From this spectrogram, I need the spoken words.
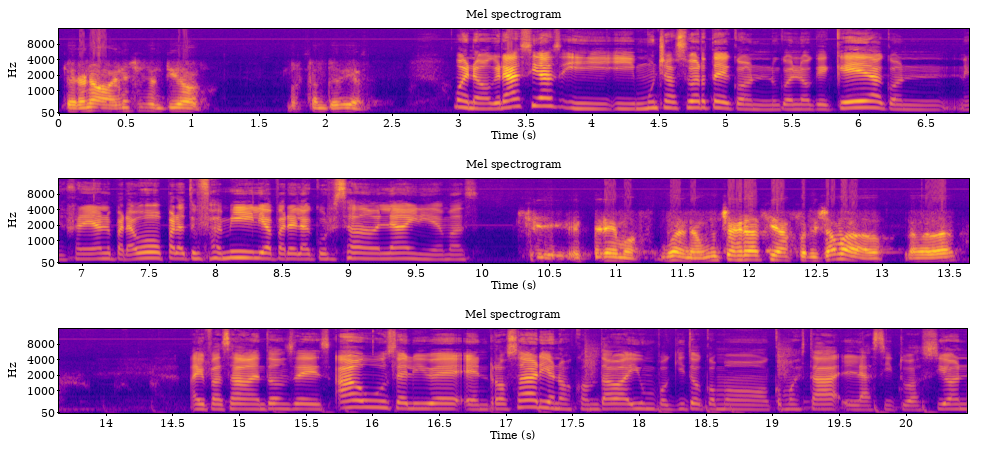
Pero no, en ese sentido, bastante bien. Bueno, gracias y, mucha suerte con, con, lo que queda, con en general para vos, para tu familia, para la cursada online y demás. Sí, esperemos. Bueno, muchas gracias por el llamado, la verdad. Ahí pasaba entonces Agus, él vive en Rosario, nos contaba ahí un poquito cómo, cómo está la situación,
